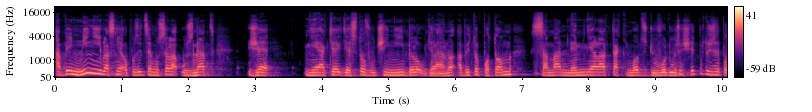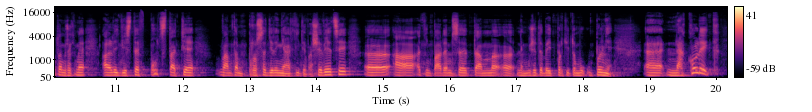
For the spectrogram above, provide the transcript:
aby nyní vlastně opozice musela uznat, že nějaké gesto vůči ní bylo uděláno, aby to potom sama neměla tak moc důvodů řešit, protože se potom řekne, ale lidi jste v podstatě vám tam prosadili nějaké ty vaše věci eh, a, a tím pádem se tam nemůžete být proti tomu úplně. Nakolik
